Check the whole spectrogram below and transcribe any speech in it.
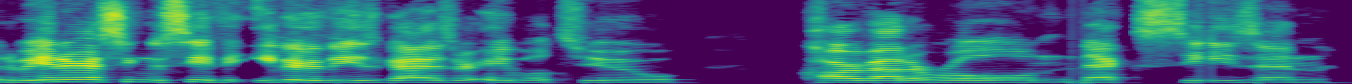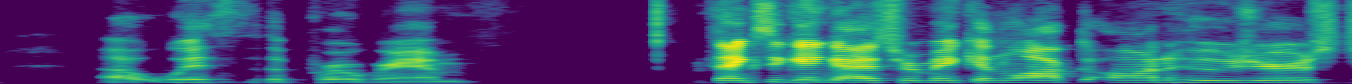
it'll be interesting to see if either of these guys are able to carve out a role next season uh, with the program. Thanks again, guys, for making Locked On Hoosiers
